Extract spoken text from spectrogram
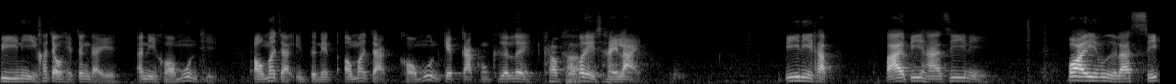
ปีนี้เขาจะเอาเฮ็ดจังได๋อันนี้ข้อมูลที่เอามาจากอินเทอร์เน็ต เอามาจากข้อมูลเก็บกักของเขื่อนเลยครับผผมมก็ได้ไฮไลท์ปีนี้ครับ ปลายปีห้าสี่นี่ ปล่อยมื้อละสิบ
